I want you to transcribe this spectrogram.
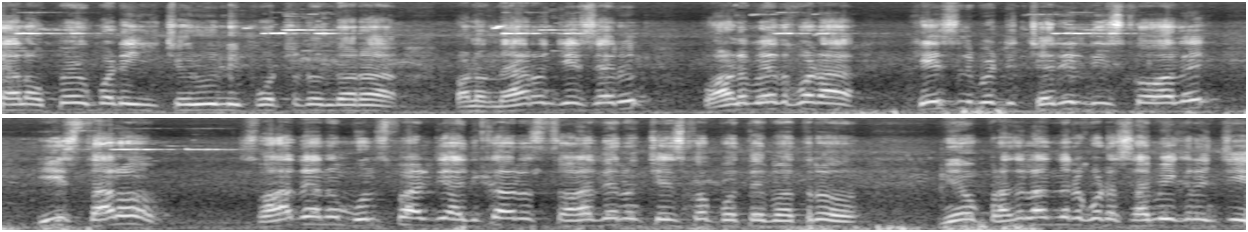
చాలా ఉపయోగపడి ఈ చెరువుని పూడ్చడం ద్వారా వాళ్ళు నేరం చేశారు. వాళ్ళ మీద కూడా కేసులు పెట్టి చర్యలు తీసుకోవాలి. ఈ స్థలం స్వాధీనం మున్సిపాలిటీ అధికారులు స్వాధీనం చేసుకోకపోతే మాత్రం మేము ప్రజలందరూ కూడా సమీకరించి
